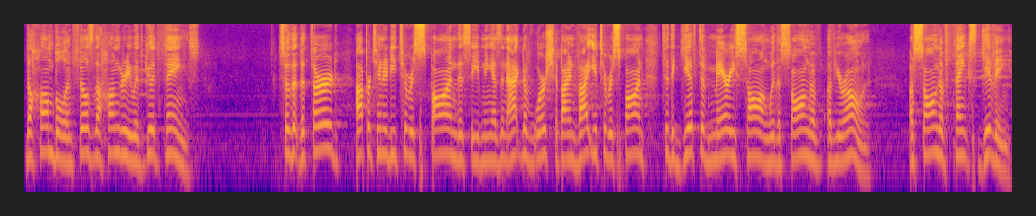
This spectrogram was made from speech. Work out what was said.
the humble and fills the hungry with good things. So that the third opportunity to respond this evening as an act of worship, I invite you to respond to the gift of Mary's song with a song of, of your own a song of thanksgiving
